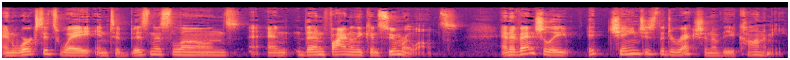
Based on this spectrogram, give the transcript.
and works its way into business loans and then finally consumer loans. And eventually, it changes the direction of the economy.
